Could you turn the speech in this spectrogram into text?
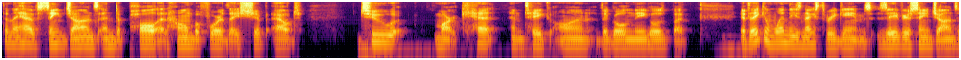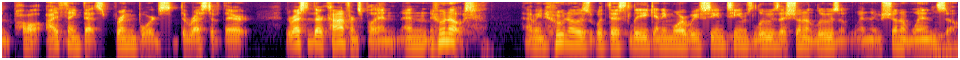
Then they have St. John's and DePaul at home before they ship out to Marquette and take on the Golden Eagles. But if they can win these next three games, Xavier, St. John's, and Paul, I think that springboards the rest of their the rest of their conference play. And, and who knows? I mean, who knows with this league anymore? We've seen teams lose that shouldn't lose and win who shouldn't win. So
